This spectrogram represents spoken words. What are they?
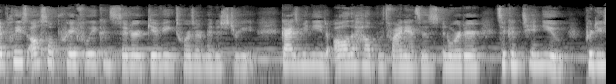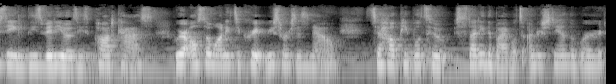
And please also prayerfully consider giving towards our ministry. Guys, we need all the help with finances in order to continue producing these videos, these podcasts we are also wanting to create resources now to help people to study the Bible, to understand the word.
